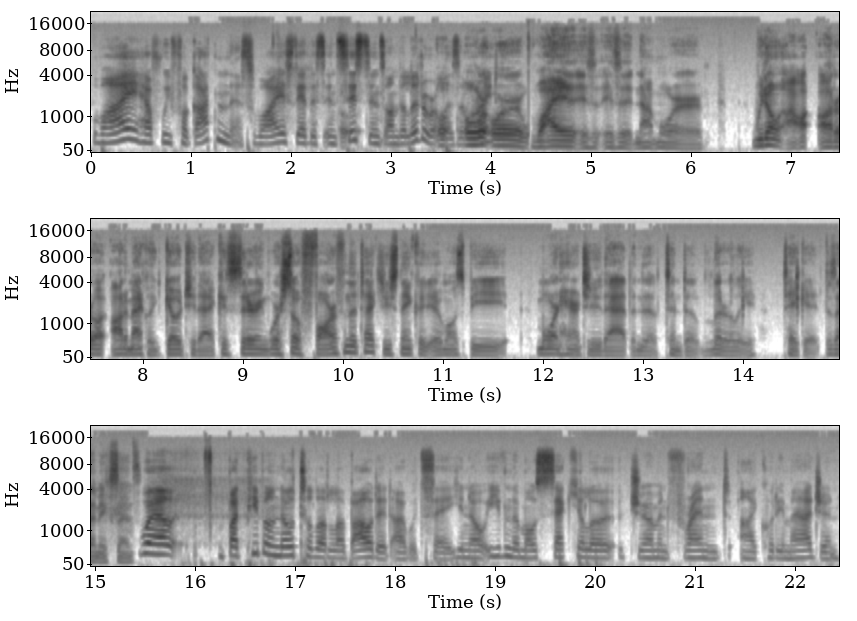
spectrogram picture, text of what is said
why have we forgotten this? Why is there this insistence on the literalism or, right? or why is is it not more we don't auto- automatically go to that considering we're so far from the text you think it must be more inherent to do that than to tend to literally take it does that make sense Well, but people know too little about it, I would say. You know, even the most secular German friend I could imagine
